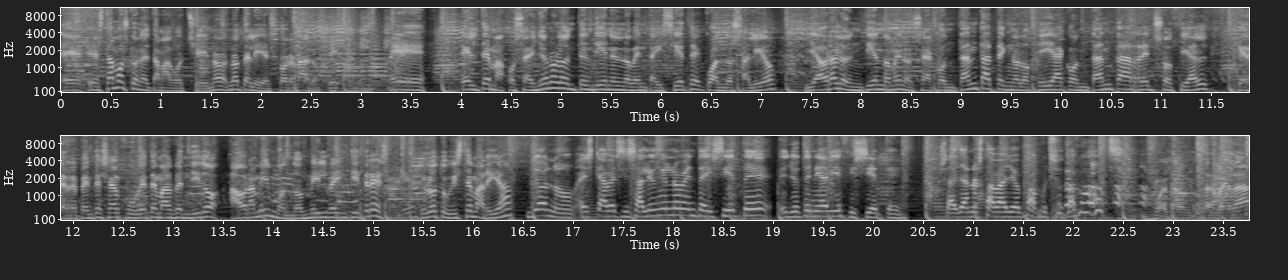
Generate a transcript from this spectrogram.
eh, estamos con el Tamagotchi, no, no te líes, Coronado. Eh, el tema, o sea, yo no lo entendí en el 97 cuando salió y ahora lo entiendo menos. O sea, con tanta tecnología, con tanta red social, que de repente sea el juguete más vendido ahora mismo, en 2023. ¿Tú lo tuviste, María? Yo no, es que a ver, si salió en el 97, eh, yo tenía 17. O sea, ya no estaba yo para mucho Tamagotchi. Bueno, la verdad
